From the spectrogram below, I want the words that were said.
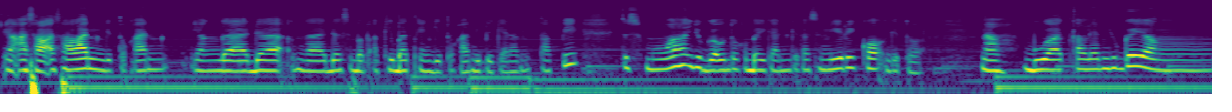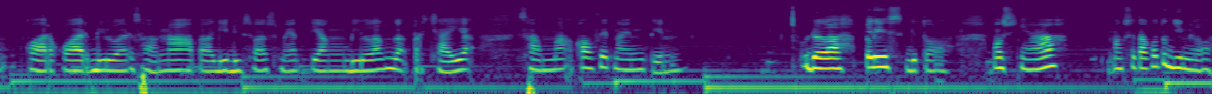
yang asal-asalan gitu kan yang nggak ada nggak ada sebab akibatnya gitu kan di pikiran. Tapi itu semua juga untuk kebaikan kita sendiri kok gitu Nah, buat kalian juga yang koar-koar di luar sana, apalagi di sosmed yang bilang gak percaya sama COVID-19, udahlah please gitu loh. Maksudnya, maksud aku tuh gini loh,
